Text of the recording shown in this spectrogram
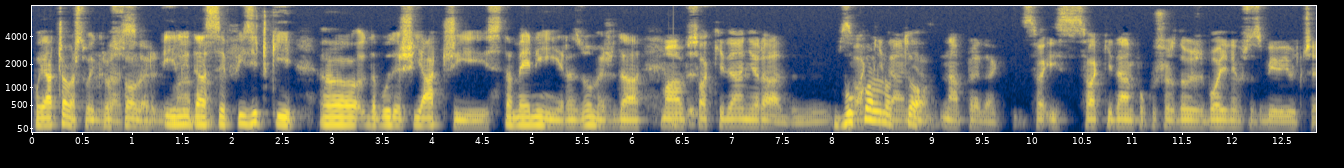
pojačavaš svoj Da crossover se- ili da da. se fizički uh, da budeš jači, stameniji, razumeš, da Ma, svaki dan je rad. Bukvalno svaki dan to. Je napredak. Sva, I svaki dan pokušaš da uđeš bolji nego što si bio juče.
